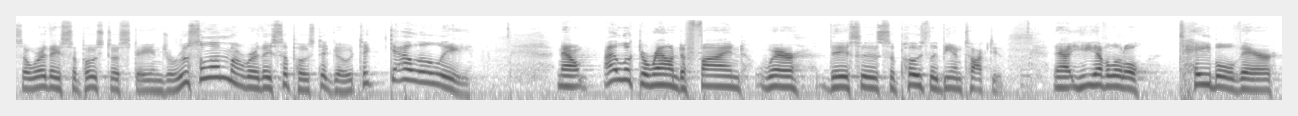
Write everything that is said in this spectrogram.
so were they supposed to stay in Jerusalem, or were they supposed to go to Galilee? Now, I looked around to find where this is supposedly being talked to. Now, you have a little table there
